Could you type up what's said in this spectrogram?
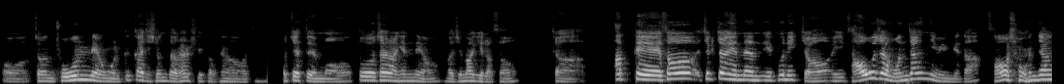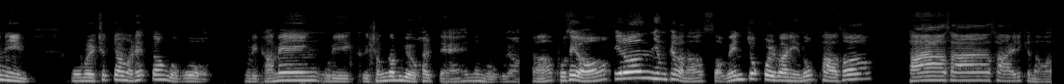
어, 전 좋은 내용을 끝까지 전달할 수 있다고 생각하거든요. 어쨌든 뭐 또 자랑했네요. 마지막이라서. 자, 앞에서 측정했는 이분 있죠. 이 4호점 원장님입니다. 4호점 원장님 몸을 측정을 했던 거고, 우리 가맹, 우리 그 점검 교육할 때 했는 거고요. 자, 보세요. 이런 형태가 나왔어. 왼쪽 골반이 높아서 4, 4, 4 이렇게 나왔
